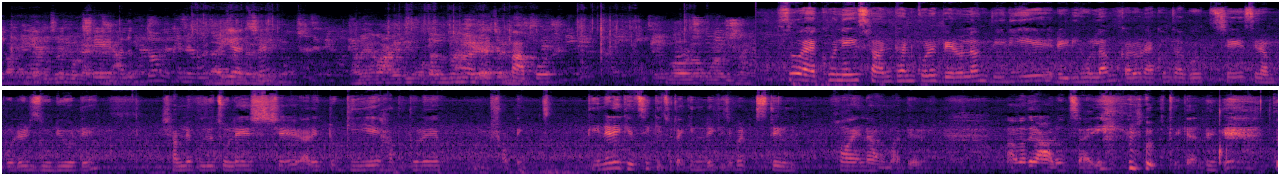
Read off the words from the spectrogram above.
এখানে আছে হচ্ছে আলুর দম এখানে রুটি আছে। আর হচ্ছে পাঁপড়। সো এখন এই স্নান টান করে বেরোলাম বেরিয়ে রেডি হলাম কারণ এখন যাব হচ্ছে শ্রীরামপুরের জুডিওতে সামনে পুজো চলে এসছে আর একটু গিয়ে হাতে ধরে শপিং কিনে রেখেছি কিছুটা কিনে রেখেছি বাট স্টিল হয় না আমাদের আমাদের আরও চাই বলতে গেলে তো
